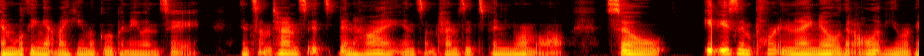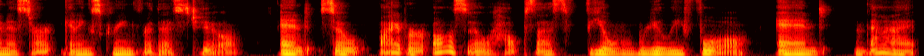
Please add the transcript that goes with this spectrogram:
and looking at my hemoglobin A1C. And sometimes it's been high and sometimes it's been normal. So it is important. And I know that all of you are going to start getting screened for this too. And so fiber also helps us feel really full. And that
